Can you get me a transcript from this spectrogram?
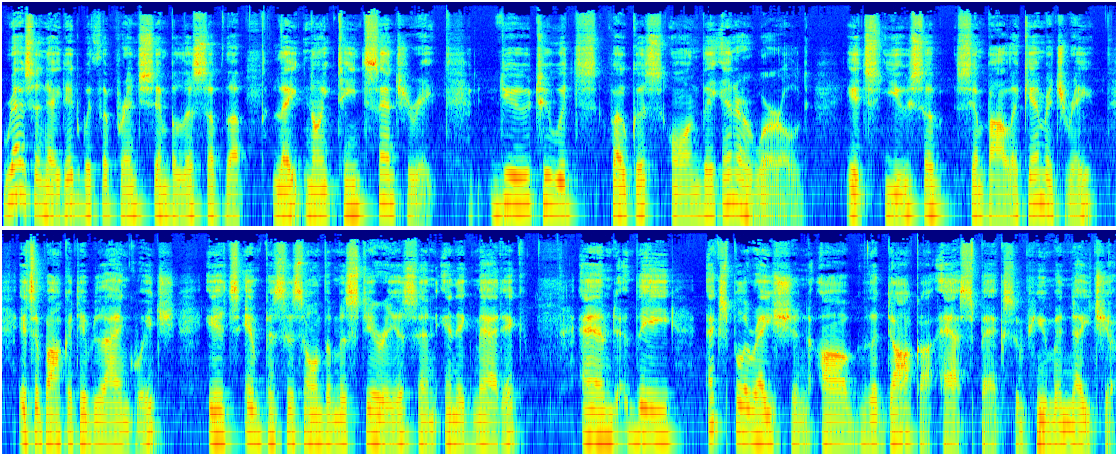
resonated with the French symbolists of the late 19th century due to its focus on the inner world, its use of symbolic imagery, its evocative language, its emphasis on the mysterious and enigmatic, and the exploration of the darker aspects of human nature.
